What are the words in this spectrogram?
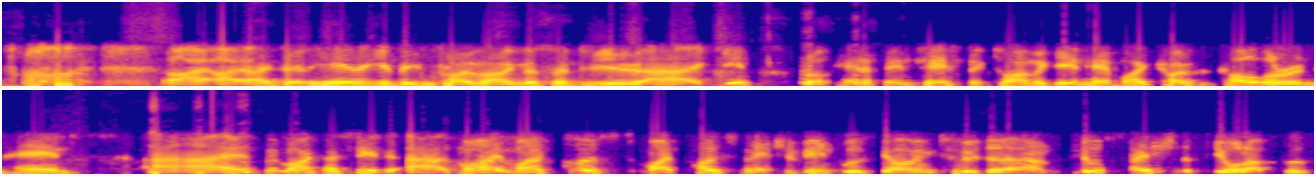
I, I, did hear that you've been promoting this interview uh, again. Look, had a fantastic time again. Had my Coca Cola in hand. Uh, but like I said, uh, my my post my post match event was going to the um, fuel station to fuel up because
